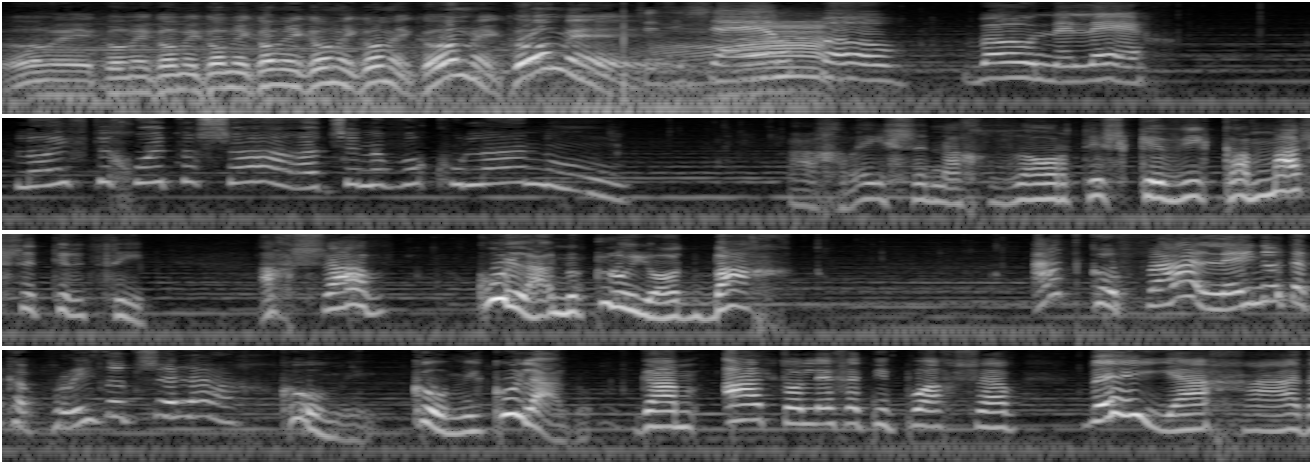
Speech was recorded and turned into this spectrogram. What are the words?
קומי, קומי, קומי, קומי, קומי, קומי, קומי, קומי, קומי! שתישאר פה. בואו נלך. לא יפתחו את השער עד שנבוא כולנו. אחרי שנחזור תשכבי כמה שתרצי. עכשיו כולנו תלויות בך. את כופה עלינו את הקפריזות שלך? קומי, קומי, כולנו. גם את הולכת מפה עכשיו ביחד.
